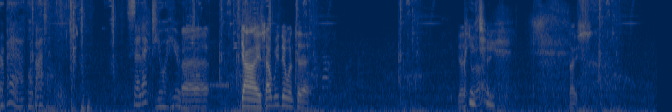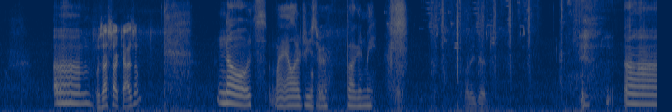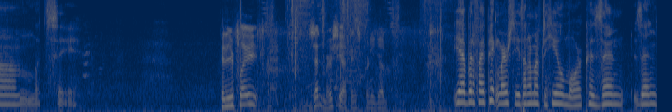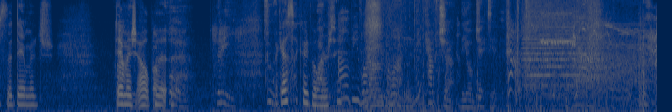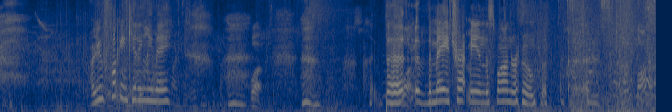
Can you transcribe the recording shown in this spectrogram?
Prepare for battle. Select your hero. Uh, guys, how we doing today? You guys doing Peachy. alright? Nice. Um, Was that sarcasm? no, it's my allergies Okay. are bugging me. Very good. Um, let's see. Can you play Zen Mercy? I think is pretty good. Yeah, but if I pick Mercy, then I'm gonna have to heal more, cause Zen, Zen's the damage, damage Five, output. Four, three, two, I guess I could go One. Mercy. I'll be watching round for one. Capture the objective. Are you fucking kidding me, Mei? What? The What? the Mei trapped me in the spawn room. I'm on fire.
